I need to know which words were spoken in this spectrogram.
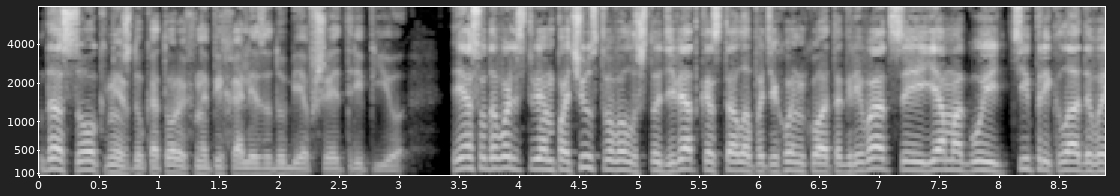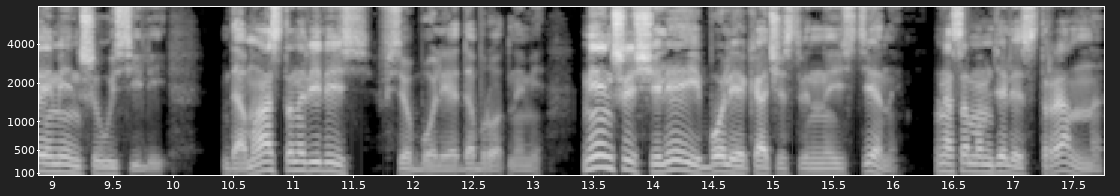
досок, между которых напихали задубевшее тряпье. Я с удовольствием почувствовал, что девятка стала потихоньку отогреваться, и я могу идти, прикладывая меньше усилий. Дома становились все более добротными. Меньше щелей и более качественные стены. На самом деле странно,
